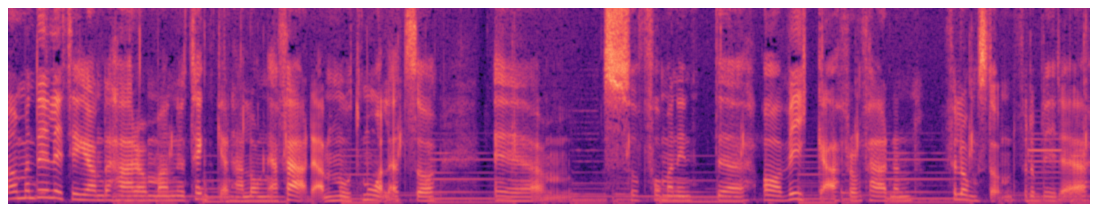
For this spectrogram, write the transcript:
Ja, men det är lite grann det här om man nu tänker den här långa färden mot målet så, eh, så får man inte avvika från färden för lång stund för då blir det,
